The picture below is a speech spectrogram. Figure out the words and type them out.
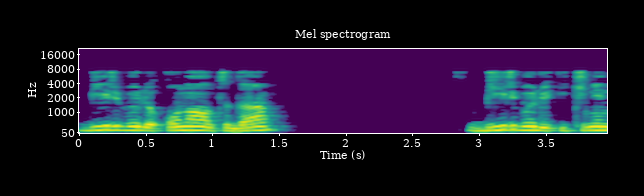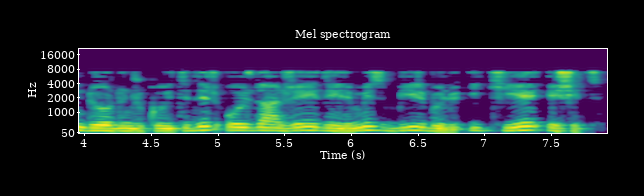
1 bölü 16 da 1 bölü 2'nin dördüncü kuvvetidir. O yüzden r değerimiz 1 bölü 2'ye eşit.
